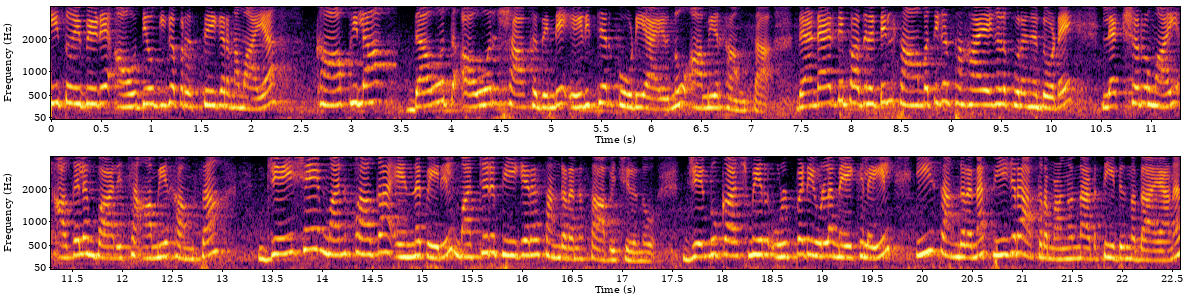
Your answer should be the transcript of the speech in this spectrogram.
ഇ തൊയ്ബയുടെ ഔദ്യോഗിക പ്രസിദ്ധീകരണമായ ഖാഫില ദൗദ് ഔർ ഷാഹദിന്റെ എഡിറ്റർ കൂടിയായിരുന്നു അമീർ ഹംസ രണ്ടായിരത്തി പതിനെട്ടിൽ സാമ്പത്തിക സഹായങ്ങൾ കുറഞ്ഞതോടെ ലക്ഷറുമായി അകലം പാലിച്ച അമീർ ഹംസ ജെയ്ഷെ മൻഫാഗ എന്ന പേരിൽ മറ്റൊരു ഭീകര സംഘടന സ്ഥാപിച്ചിരുന്നു. ജമ്മു കാശ്മീർ ഉൾപ്പെടെയുള്ള മേഖലയിൽ ഈ സംഘടന ഭീകരാക്രമണങ്ങൾ നടത്തിയിരുന്നതായാണ്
